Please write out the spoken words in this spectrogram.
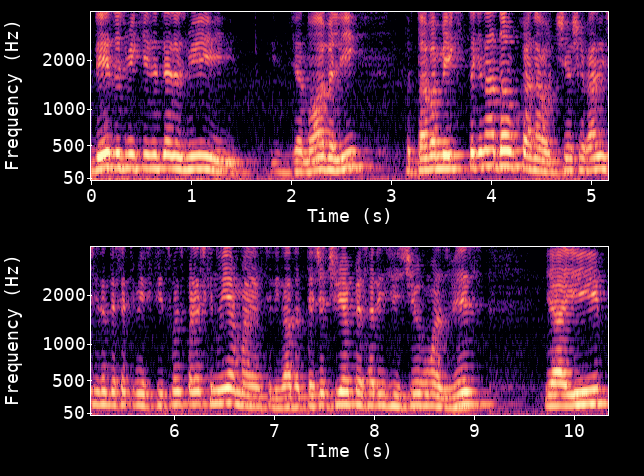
desde 2015 até 2019 ali, eu tava meio que estagnadão com o canal. Eu tinha chegado em 77 mil inscritos, mas parece que não ia mais, tá ligado? Até já tinha pensado em insistir algumas vezes. E aí,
